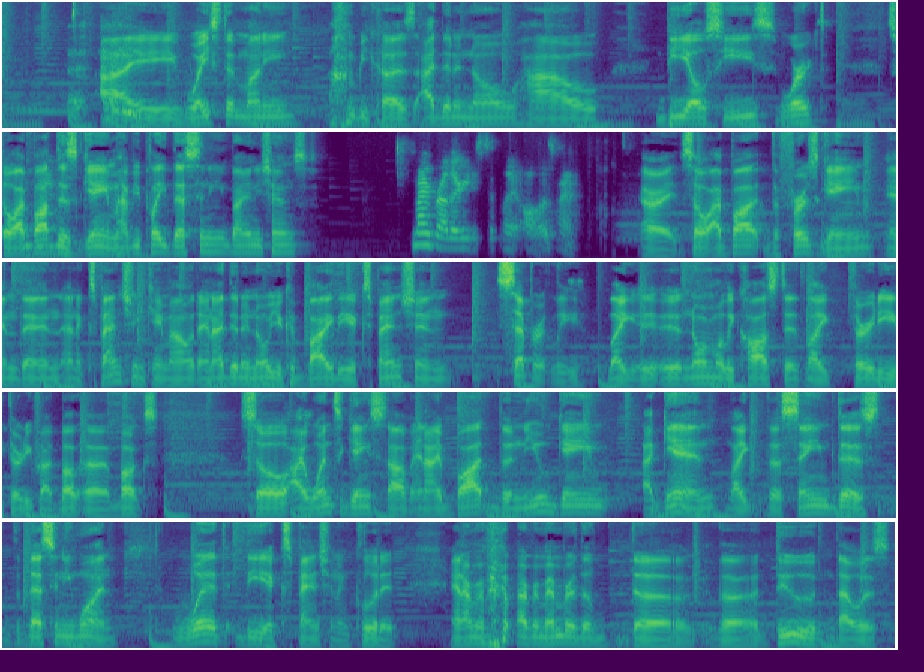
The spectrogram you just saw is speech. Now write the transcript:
I wasted money because I didn't know how DLCs worked. So I mm-hmm. bought this game. Have you played Destiny by any chance? My brother used to play it all the time. All right, so I bought the first game and then an expansion came out, and I didn't know you could buy the expansion separately. Like it, it normally costed like 30, 35 bu- uh, bucks. So I went to GameStop and I bought the new game again, like the same disc, the Destiny 1, with the expansion included. And I remember, I remember the the the dude that was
